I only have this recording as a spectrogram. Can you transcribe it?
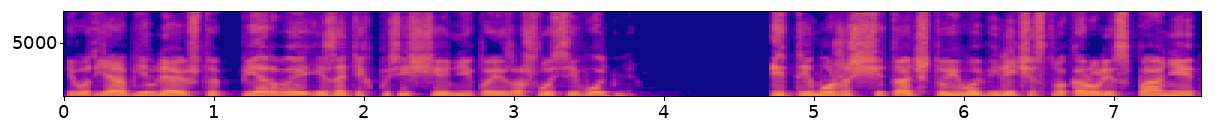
И вот я объявляю, что первое из этих посещений произошло сегодня, и ты можешь считать, что его величество король Испании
